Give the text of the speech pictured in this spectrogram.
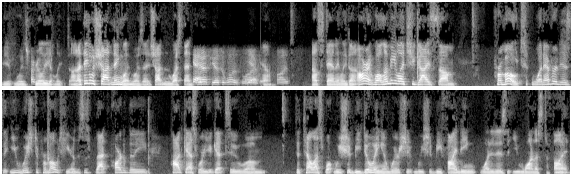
It was brilliantly done. I think it was shot in England, wasn't it? Shot in West End. Yes, yes, it was live. Yeah. Live. Outstandingly done. All right, well, let me let you guys um, promote whatever it is that you wish to promote here. This is that part of the podcast where you get to um, to tell us what we should be doing and where should we should be finding what it is that you want us to find.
